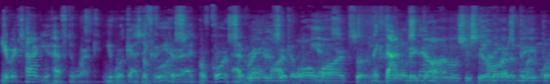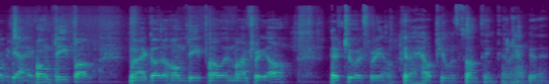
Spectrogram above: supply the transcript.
you're retired, you have to work. You work as a Of greeter course, at of course. at Readers Walmart at or- yes. Or McDonald's. now McDonald's. You see a lot of people. more Yeah, retired Home people. Depot. When I go to Home Depot in Montreal, there are two or three. Oh, can I help you with something? Can I help you with that?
